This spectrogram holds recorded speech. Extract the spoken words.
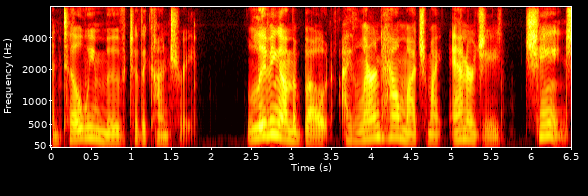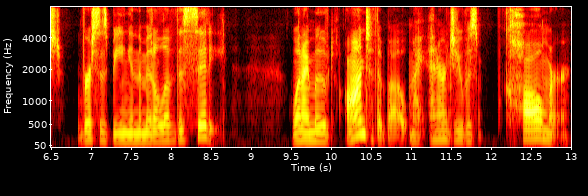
until we moved to the country. Living on the boat, I learned how much my energy changed versus being in the middle of the city. When I moved onto the boat, my energy was calmer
